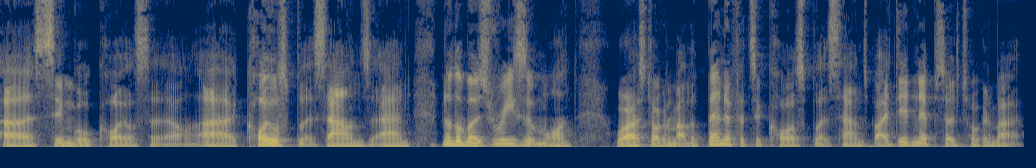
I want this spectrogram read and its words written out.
uh, single coil uh, coil split sounds, and not the most recent one where I was talking about the benefits of coil split sounds. But I did an episode talking about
